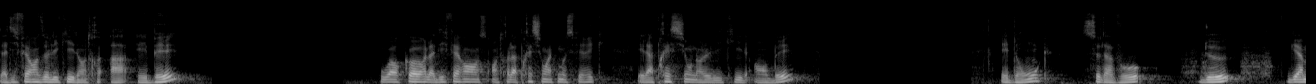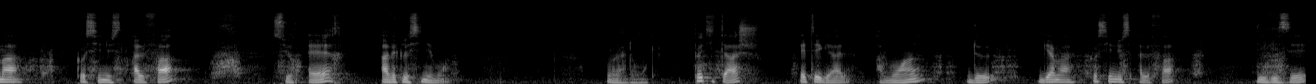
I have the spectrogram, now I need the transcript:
la différence de liquide entre A et B, ou encore la différence entre la pression atmosphérique et la pression dans le liquide en B. Et donc, cela vaut 2 gamma cosinus alpha sur R avec le signe moins. On a donc petit h est égal à moins 2 gamma cosinus alpha divisé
